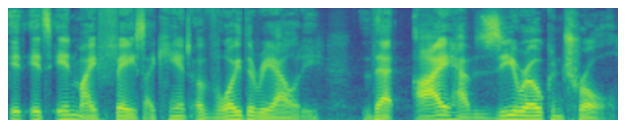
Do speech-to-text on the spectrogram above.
it, it's in my face. I can't avoid the reality that I have zero control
